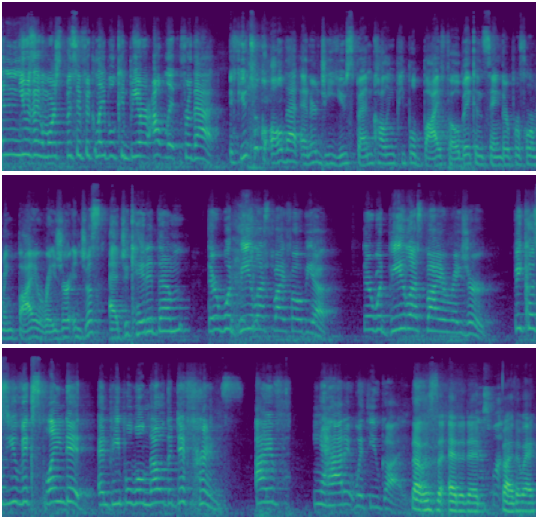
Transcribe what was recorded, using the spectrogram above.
And using a more specific label can be our outlet for that. If you took all that energy you spend calling people biphobic and saying they're performing bi erasure and just educated them, there would be less biphobia. There would be less bi erasure. Because you've explained it and people will know the difference. I've had it with you guys. That was the edited, by the way.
